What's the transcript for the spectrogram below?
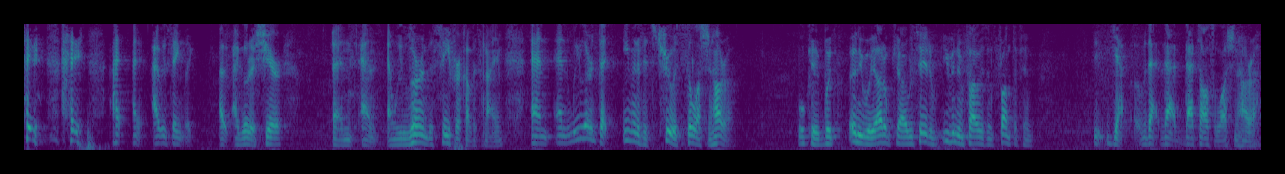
I, I, I, I, was saying like I, I go to Shir and and and we learn the Sefer Chafetz Chaim, and and we learned that even if it's true, it's still lashon hara. Okay, but anyway, I don't care. I would say it even if I was in front of him. Yeah, that that that's also lashon hara.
